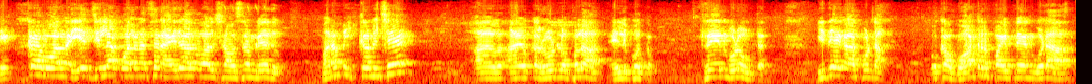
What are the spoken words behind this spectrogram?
ఎక్కడ పోవాలన్నా ఏ జిల్లా పోవాలన్నా సరే హైదరాబాద్ పోవాల్సిన అవసరం లేదు. మనం ఇక్కడ నుంచే ఆ- ఆ యొక్క రోడ్ లోపల వెళ్ళిపోతాం. ట్రైన్ కూడా ఉంటుంది. ఇదే కాకుండా ఒక వాటర్ పైప్ లైన్ కూడా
